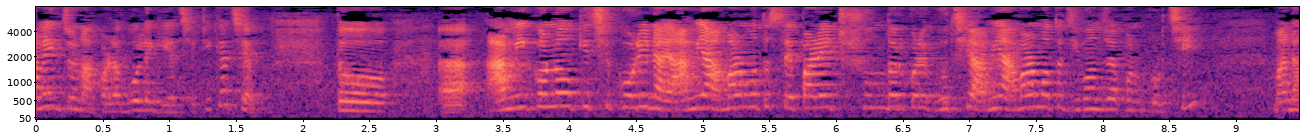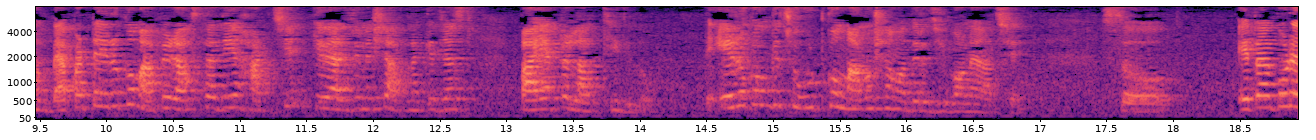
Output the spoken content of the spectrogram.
অনেকজন আপারা বলে গিয়েছে, ঠিক আছে? তো আমি কোনো কিছু করি নাই। আমি আমার মতো সেপারেট সুন্দর করে গুছিয়ে আমি আমার মতো জীবনযাপন করছি। মানে ব্যাপারটা এরকম, আপনি রাস্তা দিয়ে হাঁটছেন কেউ একজন এসে আপনাকে জাস্ট পায়ে একটা লাথি দিল। তো এরকম কিছু উটকো মানুষ আমাদের জীবনে আছে। সো এটা করে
